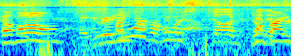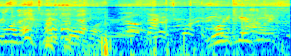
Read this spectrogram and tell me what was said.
Come on. Hey, you ready? I'm more of a horse dog. Nobody kind of wants to kiss this one. You want to kiss it?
